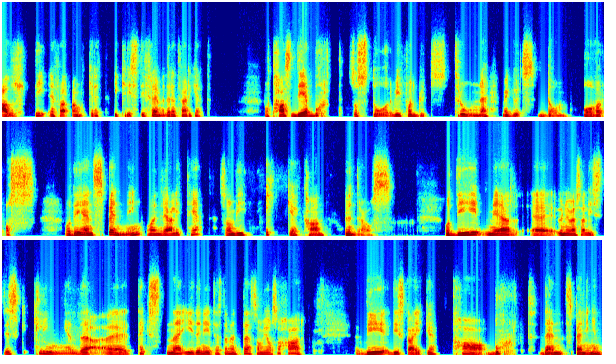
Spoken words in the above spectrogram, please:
alltid er forankret i Kristi fremmede rettferdighet. Og tas det bort, så står vi for Guds trone med Guds dom over oss. Og det er en spenning og en realitet som vi ikke kan unndra oss. Og de mer eh, universalistisk klingende eh, tekstene i Det nye testamentet, som vi også har, de, de skal ikke ta bort den spenningen.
